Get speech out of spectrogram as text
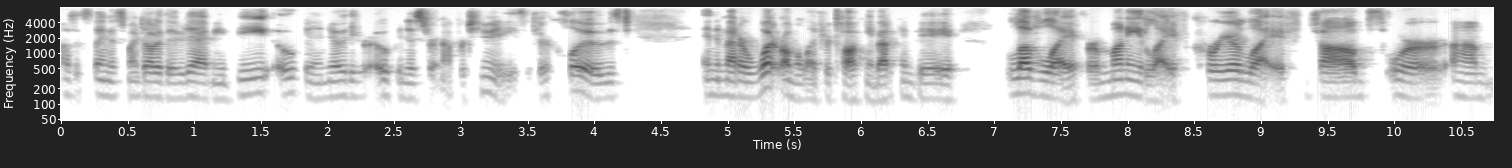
I was explaining this to my daughter the other day. I mean be open and know that you're open to certain opportunities. If you're closed and no matter what realm of life you're talking about it can be love life or money life, career life, jobs or um,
